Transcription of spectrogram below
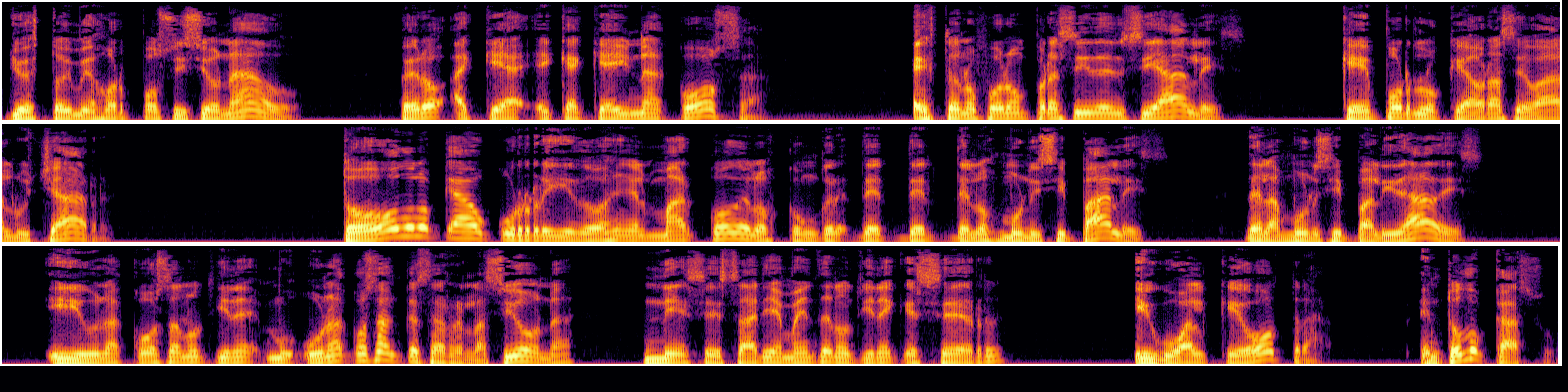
yo estoy mejor posicionado. Pero hay que, que aquí hay una cosa. Estos no fueron presidenciales, que es por lo que ahora se va a luchar. Todo lo que ha ocurrido es en el marco de los, de, de- de los municipales, de las municipalidades. Y una cosa no tiene, una cosa aunque se relaciona, necesariamente no tiene que ser igual que otra. En todo caso,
